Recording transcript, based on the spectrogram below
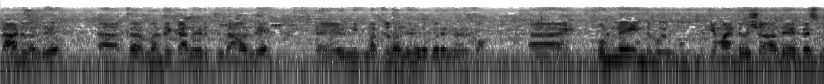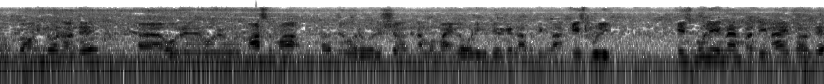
நாடு வந்து முருடைக்கான் எடுத்து தான் வந்து அஹ், இன்னைக்கு மக்கள் வந்து இவ்வளவு பேர் இருக்கோம். ஒன்று இந்த முக்கியமாக இந்த விஷயம் வந்து பேசணும். இன்னொன்று வந்து ஒரு ஒரு ஒரு மாசமா வந்து ஒரு ஒரு விஷயம் வந்து நம்ம மைண்ட்ல ஓடிக்கிட்டு இருக்கு. என்ன பார்த்தீங்கன்னா கேஸ் புலி கேஸ் புலி என்னன்னு பார்த்தீங்கன்னா இப்போ வந்து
